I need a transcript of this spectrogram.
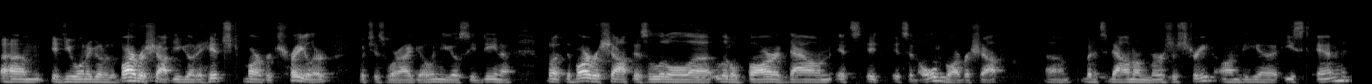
Um, if you want to go to the barbershop, you go to Hitched Barber Trailer, which is where I go, and you go see Dina. But the barbershop is a little uh, little bar down. It's it, it's an old barbershop um, but it's down on Mercer Street on the uh, east end,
